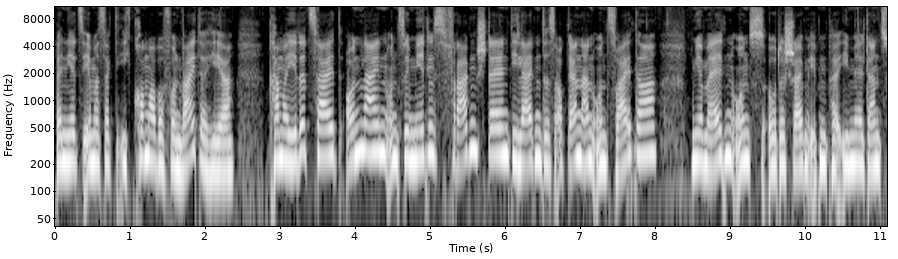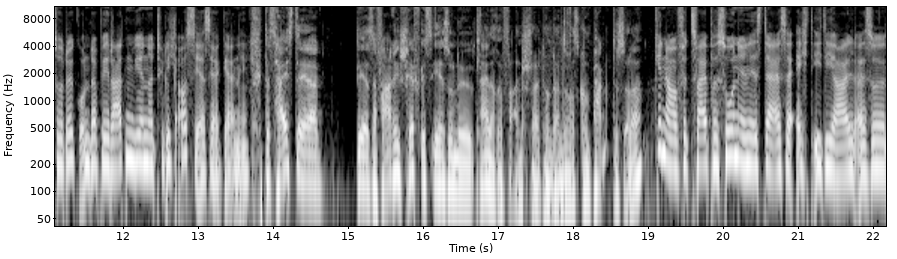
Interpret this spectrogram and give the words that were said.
wenn jetzt jemand sagt, ich komme aber von weiter her, kann man jederzeit online unsere Mädels Fragen stellen. Die leiten das auch gern an uns weiter. Wir melden uns oder schreiben eben per E-Mail dann zurück und da beraten wir natürlich auch sehr, sehr gerne. Das heißt, der der Safari-Chef ist eher so eine kleinere Veranstaltung, dann sowas Kompaktes, oder? Genau, für zwei Personen ist der also echt ideal. Also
